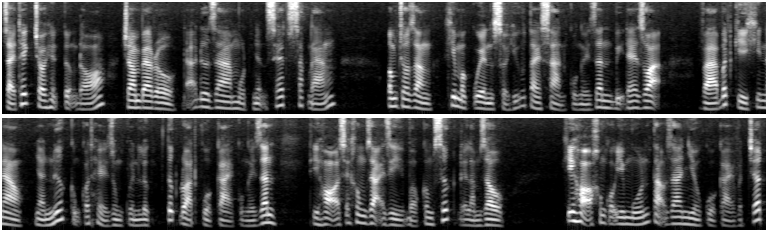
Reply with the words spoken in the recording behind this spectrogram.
Giải thích cho hiện tượng đó, John Barrow đã đưa ra một nhận xét sắc đáng. Ông cho rằng khi mà quyền sở hữu tài sản của người dân bị đe dọa và bất kỳ khi nào nhà nước cũng có thể dùng quyền lực tước đoạt của cải của người dân, thì họ sẽ không dại gì bỏ công sức để làm giàu. Khi họ không có ý muốn tạo ra nhiều của cải vật chất,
